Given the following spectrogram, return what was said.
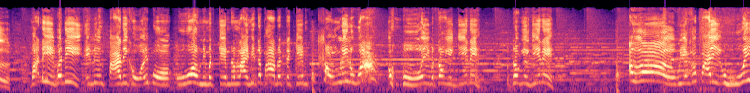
อมาดิมาดิไอเรื่องปลาที่ขไอ้บอกโอ้โหนี่มันเกมทำลายมิตรภาพนะแต่เกมสองเลยหรอวะโอ้โหมันต้องอย่างนี้ดิมันต้องอย่างนี้ดิ เออเหวียงเข้าไปโอ้ย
